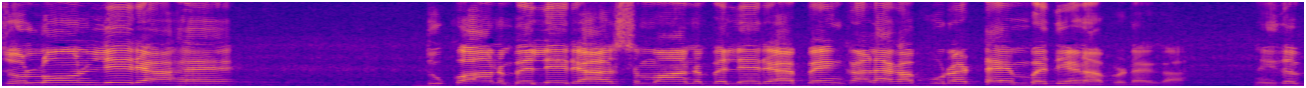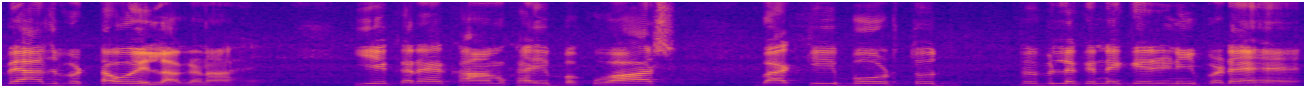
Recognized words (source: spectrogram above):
जो लोन ले रहा है, दुकान पे ले रहा है, सामान पे ले रहा है बैंक वाले का पूरा टाइम पे देना पड़ेगा। नहीं तो ब्याज बट्टा वही लगना है। ये करे खाम खाई बकवास। बाकी वोट तो पब्लिक ने गिरनी पड़े हैं।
